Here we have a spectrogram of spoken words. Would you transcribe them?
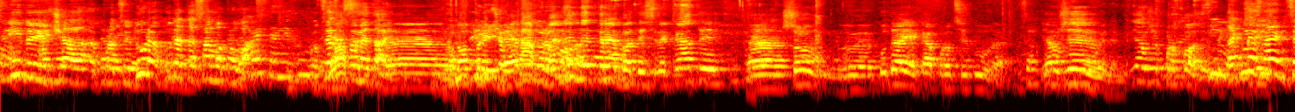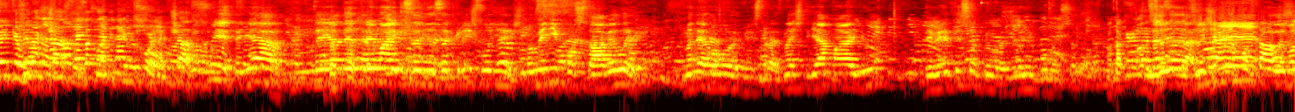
слідуюча процедура буде та сама по вас. Оце запам'ятайте. Хто прийде? Процедура Мене не треба десь лякати, е, що е, куди яка процедура. Я вже, я вже проходив. Так ми знаємо, цей кабінет часто заходить і виходить. Розумієте, я, я не тримаюся не за крісло, ні. Ну мені поставили, мене голова адміністрації. Значить, я маю дивитися, аби в районі було все добре. Звичайно, поставили.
